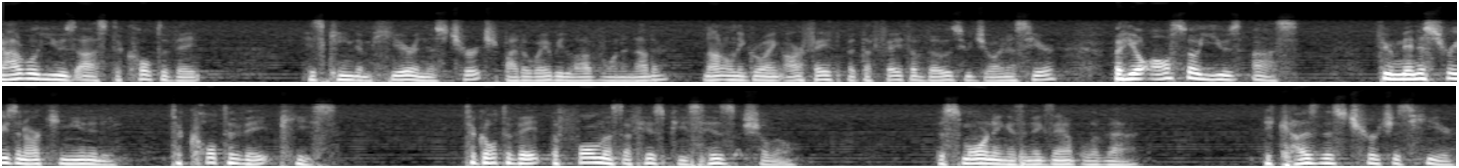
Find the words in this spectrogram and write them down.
God will use us to cultivate his kingdom here in this church by the way we love one another not only growing our faith, but the faith of those who join us here. But He'll also use us through ministries in our community to cultivate peace, to cultivate the fullness of His peace, His shalom. This morning is an example of that. Because this church is here,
